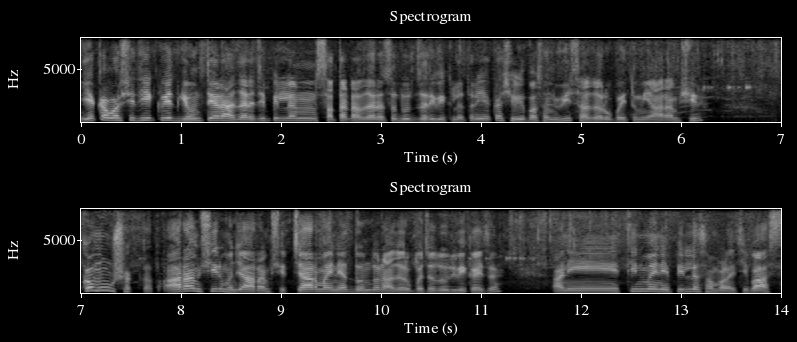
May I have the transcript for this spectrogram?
एका वर्षात एक वेद घेऊन तेरा हजाराचे पिल्लं सात आठ हजाराचं दूध जरी विकलं तर एका शेळीपासून वीस हजार रुपये तुम्ही आरामशीर कमवू शकतात. आरामशीर म्हणजे आरामशीर. चार महिन्यात दोन दोन हजार रुपयाचं दूध विकायचं आणि तीन महिने पिल्लं सांभाळायची. बास.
